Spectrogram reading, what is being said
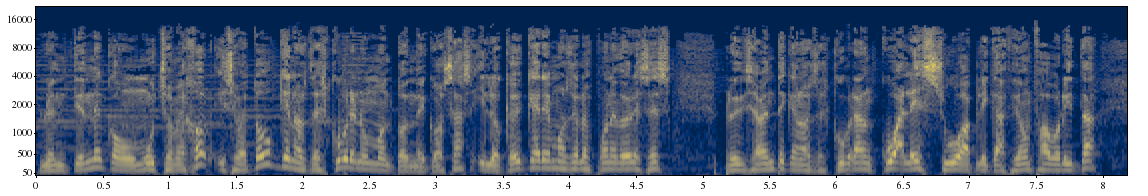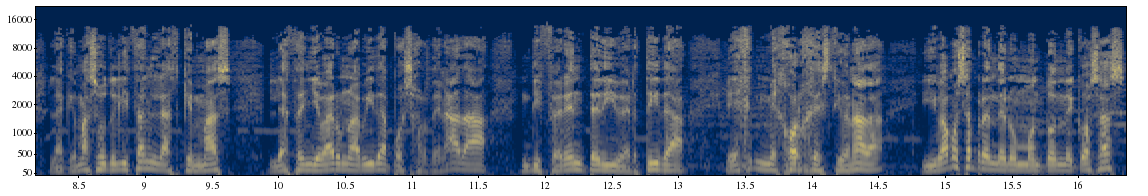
lo entienden como mucho mejor y sobre todo que nos descubren un montón de cosas. Y lo que hoy queremos de los ponedores es precisamente que nos descubran cuál es su aplicación favorita, la que más utilizan, las que más le hacen llevar una vida pues ordenada, diferente, divertida, eh, mejor gestionada. Y vamos a aprender un montón de cosas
